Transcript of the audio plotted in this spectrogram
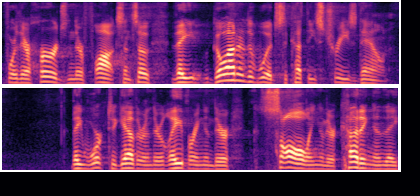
for their herds and their flocks. And so they go out into the woods to cut these trees down. They work together and they're laboring and they're sawing and they're cutting and they,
